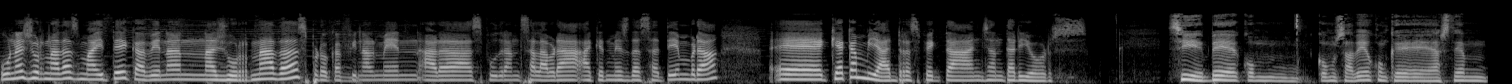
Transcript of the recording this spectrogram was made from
Unes jornades, Maite, que venen ajornades, però que finalment ara es podran celebrar aquest mes de setembre. Eh, què ha canviat respecte a anys anteriors? Sí, bé, com, com sabeu, com que estem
